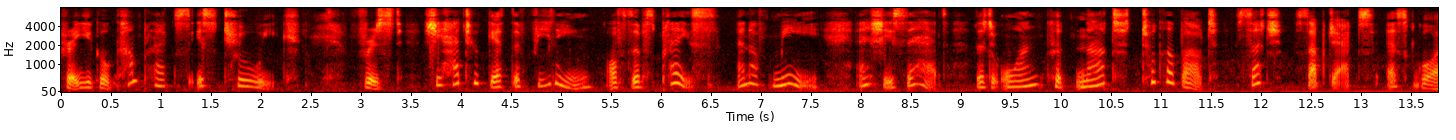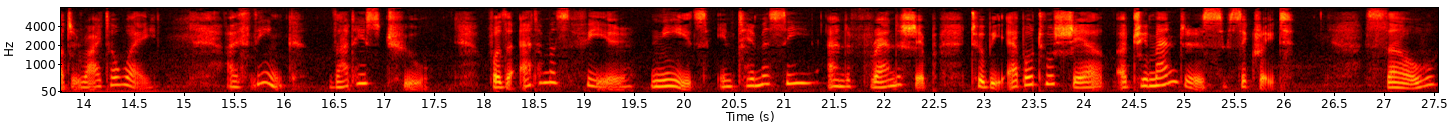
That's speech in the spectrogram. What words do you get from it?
Her ego complex is too weak. First, she had to get the feeling of the place and of me, and she said that one could not talk about such subjects as God right away. I think that is true, for the atmosphere needs intimacy and friendship to be able to share a tremendous secret. So,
